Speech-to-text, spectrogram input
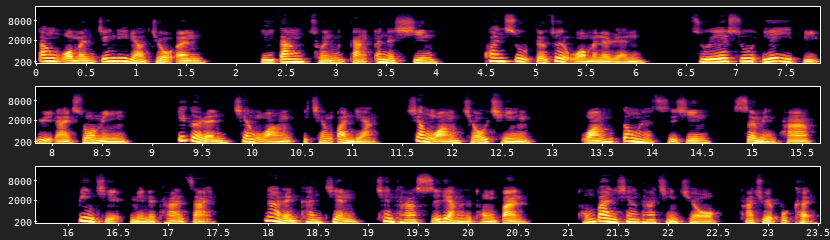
当我们经历了救恩，理当存感恩的心，宽恕得罪我们的人。主耶稣也以比喻来说明：一个人欠王一千万两，向王求情，王动了慈心，赦免他，并且免了他的债。那人看见欠他十两的同伴，同伴向他请求，他却不肯，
